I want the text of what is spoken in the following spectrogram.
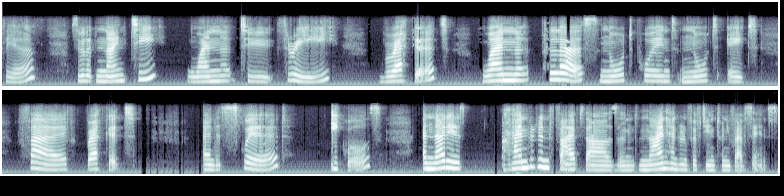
Clear? So we've got 90, 1, 2, 3, bracket, 1 plus 0 0.085 bracket, and it's squared, equals, and that is 105,950 and 25 cents.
